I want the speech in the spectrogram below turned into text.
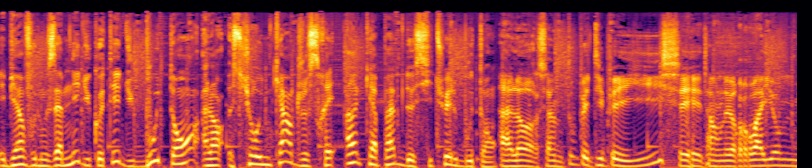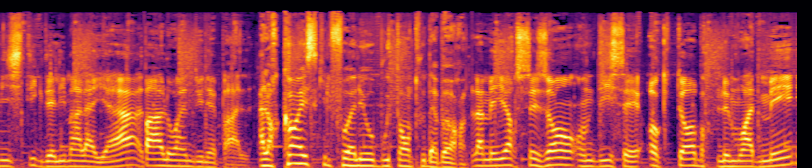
eh bien, vous nous amenez du côté du Bhoutan. Alors, sur une carte, je serais incapable de situer le Bhoutan. Alors, c'est un tout petit pays. C'est dans le royaume mystique de l'Himalaya, pas loin du Népal. Alors, quand est-ce qu'il faut aller au Bhoutan tout d'abord? La meilleure saison, on dit, c'est octobre, le mois de mai.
